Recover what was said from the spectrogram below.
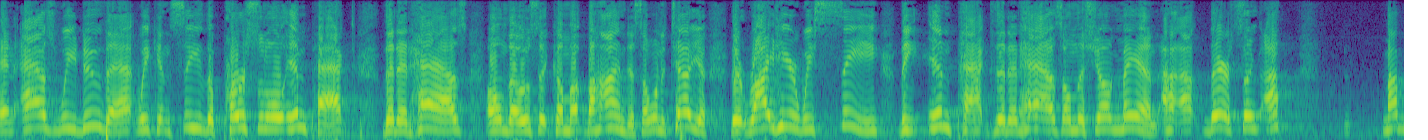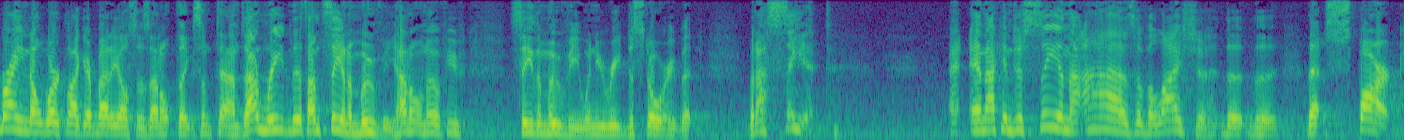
And as we do that, we can see the personal impact that it has on those that come up behind us. I want to tell you that right here we see the impact that it has on this young man. I, I, there's some, I, my brain don't work like everybody else's, I don't think sometimes. I'm reading this, I'm seeing a movie. I don't know if you see the movie when you read the story, but, but I see it. And I can just see in the eyes of Elisha the, the, that spark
